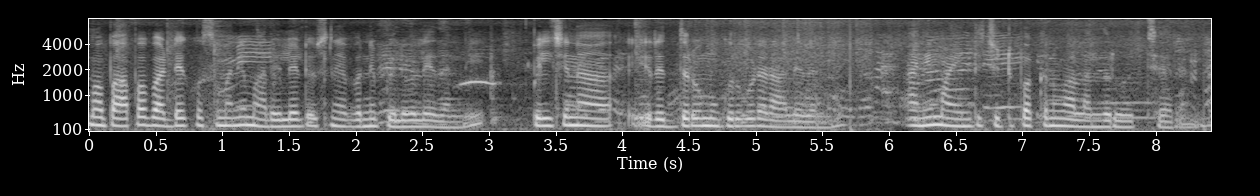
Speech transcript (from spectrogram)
మా పాప బర్త్డే కోసమని మా రిలేటివ్స్ని ఎవరిని పిలవలేదండి. పిలిచిన ఇద్దరు ముగ్గురు కూడా రాలేదండి. అని మా ఇంటి చుట్టుపక్కన వాళ్ళందరూ వచ్చారండి.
